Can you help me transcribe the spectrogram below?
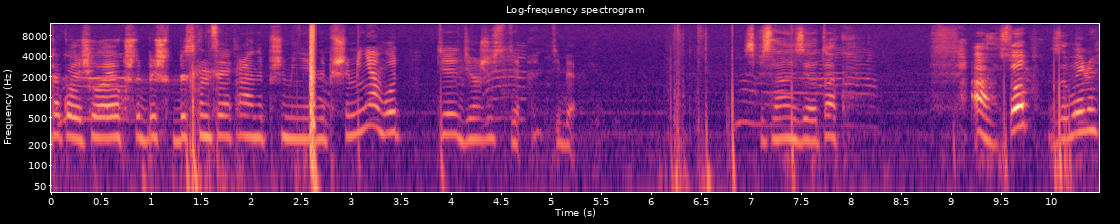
такой человек, что пишет без конца экрана, напиши меня, напиши меня. Вот тебе, держись тебя. Специально сделать так. А, стоп, забыли.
